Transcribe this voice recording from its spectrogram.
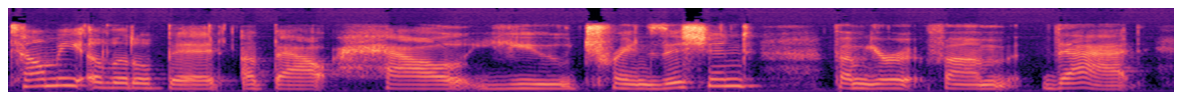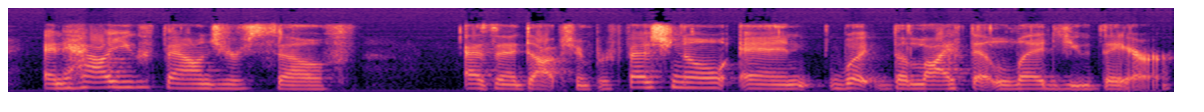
Tell me a little bit about how you transitioned from your from that and how you found yourself as an adoption professional and what the life that led you there?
